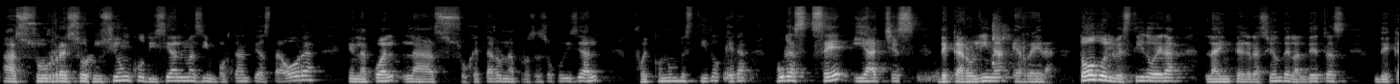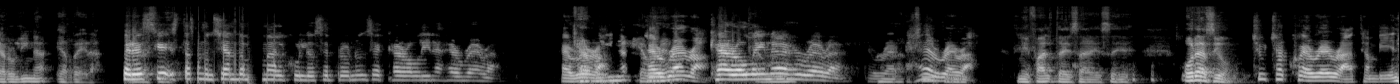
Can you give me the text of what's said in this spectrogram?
a su resolución judicial más importante hasta ahora, en la cual la sujetaron a proceso judicial, fue con un vestido que era puras C y Hs de Carolina Herrera. Todo el vestido era la integración de las letras de Carolina Herrera. Pero es que estás pronunciando mal, Julio. Se pronuncia Carolina Herrera. Carolina Herrera. Carolina Herrera. Herrera. Herrera. Me falta esa, ese. Horacio. Chucha Herrera también.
